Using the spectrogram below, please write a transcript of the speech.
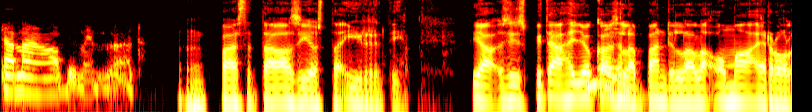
tämän albumin myötä. Mm, päästetään asioista irti. Ja siis pitäähän jokaisella niin. bändillä olla oma ero,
